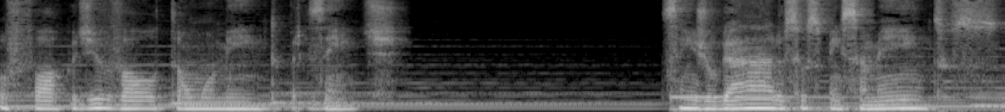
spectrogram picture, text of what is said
o foco de volta ao momento presente, sem julgar os seus pensamentos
